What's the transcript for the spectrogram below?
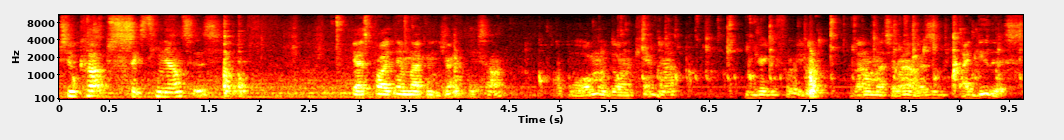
two cups, 16 ounces. You guys probably think I'm not going to drink this, huh? Well, I'm going to go on camera and drink it for you. I don't mess around. Is, I do this.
